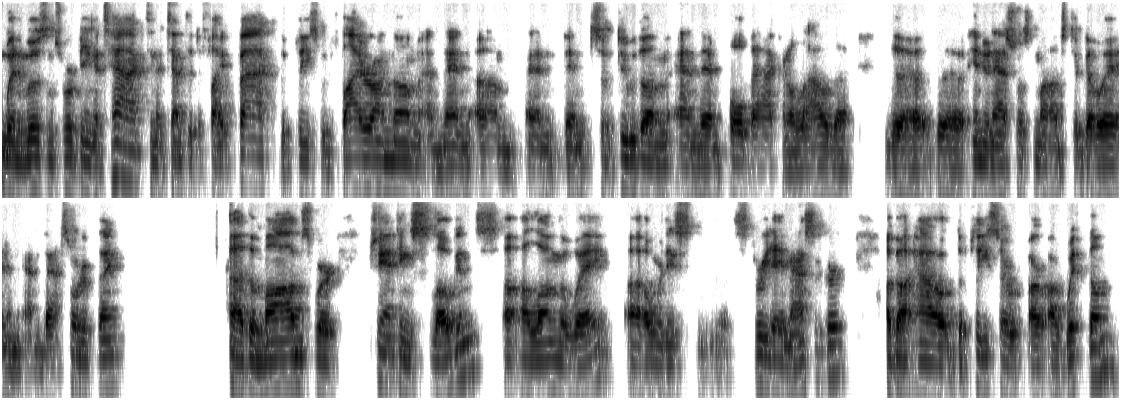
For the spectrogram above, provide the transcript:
when Muslims were being attacked and attempted to fight back, the police would fire on them and then um, and then subdue them and then pull back and allow the the the Hindu nationalist mobs to go in and, and that sort of thing. Uh, the mobs were chanting slogans uh, along the way uh, over these three day massacre about how the police are, are, are with them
